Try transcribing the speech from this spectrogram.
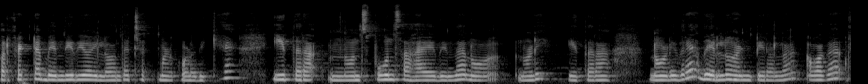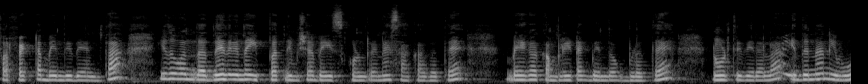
ಪರ್ಫೆಕ್ಟಾಗಿ ಬೆಂದಿದೆಯೋ ಇಲ್ಲೋ ಅಂತ ಚೆಕ್ ಮಾಡ್ಕೊಳ್ಳೋದಕ್ಕೆ ಈ ಥರ ಒಂದು ಸ್ಪೂನ್ ಸಹಾಯದಿಂದ ನೋಡಿ, ಈ ಥರ ನೋಡಿದರೆ ಅದು ಎಲ್ಲೂ ಅಂಟಿರಲ್ಲ. ಅವಾಗ ಪರ್ಫೆಕ್ಟಾಗಿ ಬೆಂದಿದೆ ಅಂತ. ಇದು ಒಂದು ಹದಿನೈದರಿಂದ ಇಪ್ಪತ್ತು ನಿಮಿಷ ಬೇಯಿಸ್ಕೊಂಡ್ರೇ ಸಾಕಾಗುತ್ತೆ. ಬೇಗ ಕಂಪ್ಲೀಟಾಗಿ ಬೆಂದೋಗ್ಬಿಡುತ್ತೆ ನೋಡ್ತಿದ್ದೀರಲ್ಲ, ಇದನ್ನು ನೀವು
